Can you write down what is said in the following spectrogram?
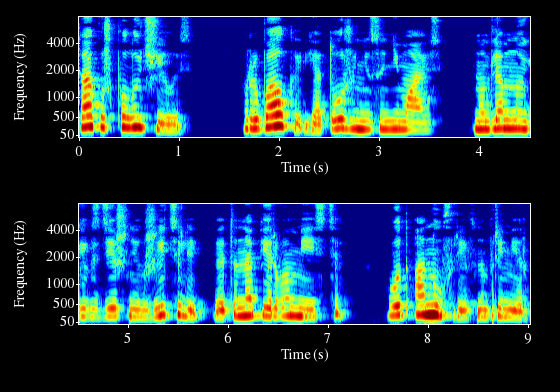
Так уж получилось. Рыбалкой я тоже не занимаюсь, но для многих здешних жителей это на первом месте. Вот Ануфриев, например,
